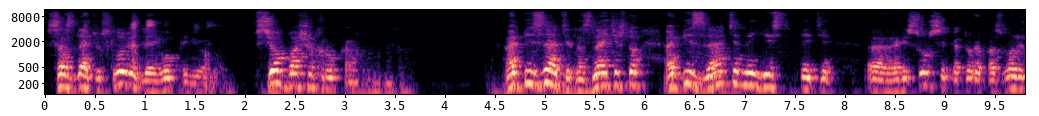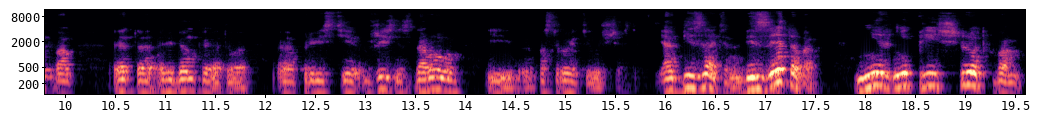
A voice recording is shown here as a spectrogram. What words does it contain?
создать условия для его приема. Все в ваших руках. Обязательно. Знаете, что обязательно есть эти э, ресурсы, которые позволят вам это, ребенка этого э, привести в жизнь здоровым и построить его счастье. И обязательно. Без этого мир не пришлет к вам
